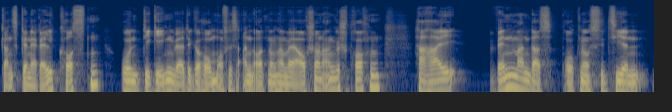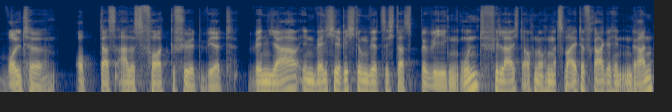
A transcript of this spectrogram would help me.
ganz generell Kosten. Und die gegenwärtige Homeoffice-Anordnung haben wir ja auch schon angesprochen. Herr Hai, wenn man das prognostizieren wollte, ob das alles fortgeführt wird. Wenn ja, in welche Richtung wird sich das bewegen? Und vielleicht auch noch eine zweite Frage hinten dran.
